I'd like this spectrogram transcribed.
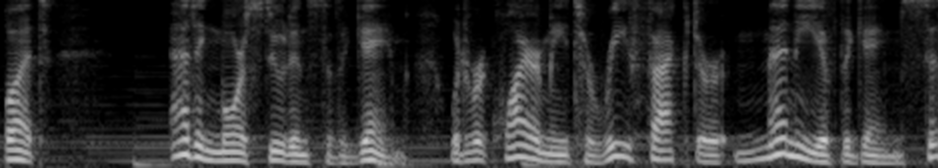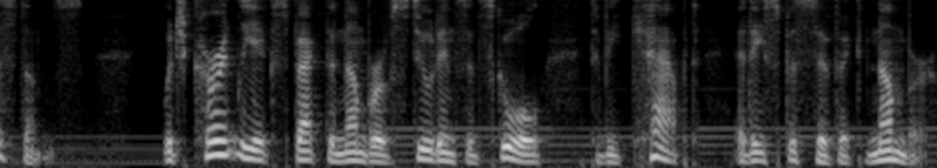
But adding more students to the game would require me to refactor many of the game's systems, which currently expect the number of students at school to be capped at a specific number.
